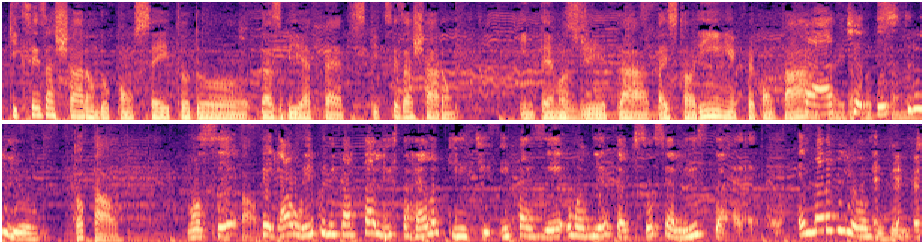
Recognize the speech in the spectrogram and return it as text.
o que, que vocês acharam do conceito do, das BFFs? O que, que vocês acharam em termos de, da, da historinha que foi contada da Kátia produção? destruiu. Total. Você Total. pegar o ícone capitalista Hello Kitty e fazer uma BFF socialista é, é- é maravilhoso, gente.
